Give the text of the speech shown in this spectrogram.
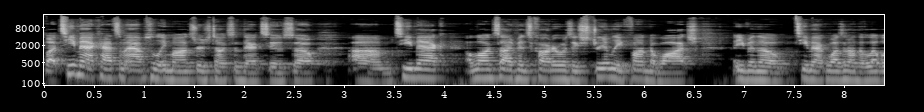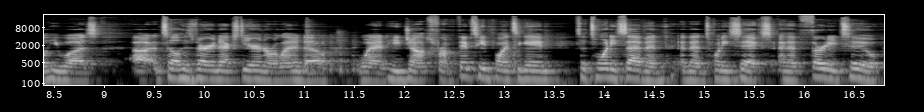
but T Mac had some absolutely monstrous dunks in there too. So um, T Mac alongside Vince Carter was extremely fun to watch, even though T Mac wasn't on the level he was. Uh, until his very next year in Orlando, when he jumps from 15 points a game to 27, and then 26, and then 32,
